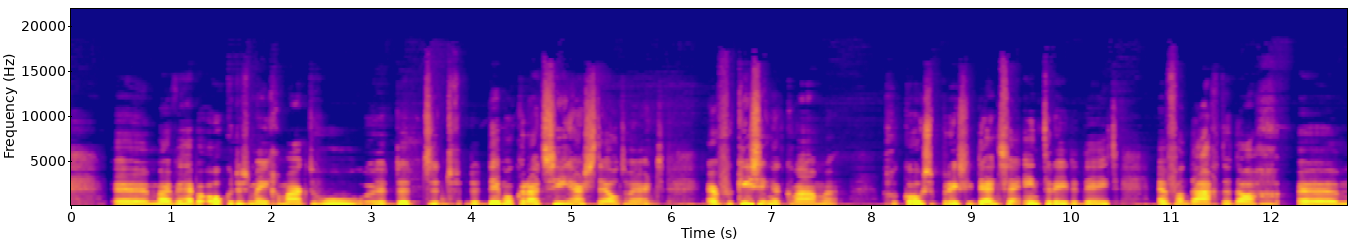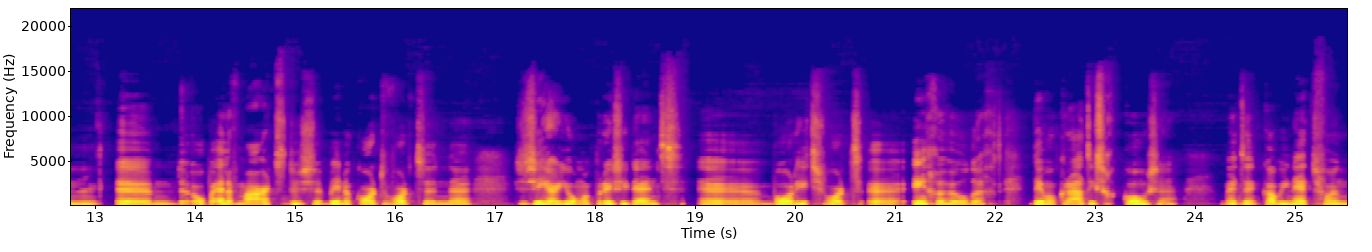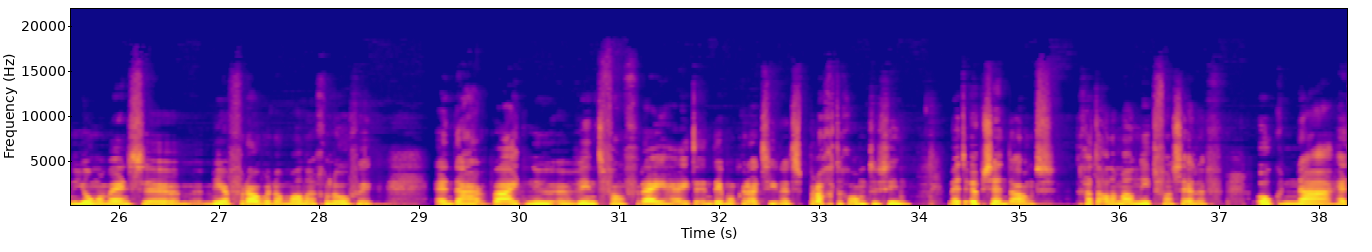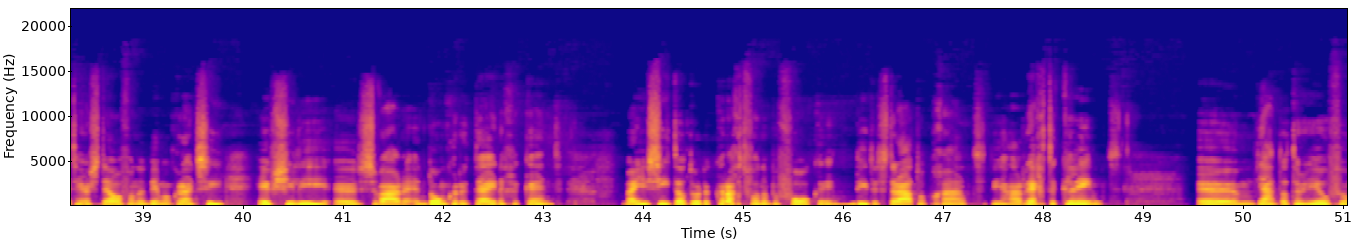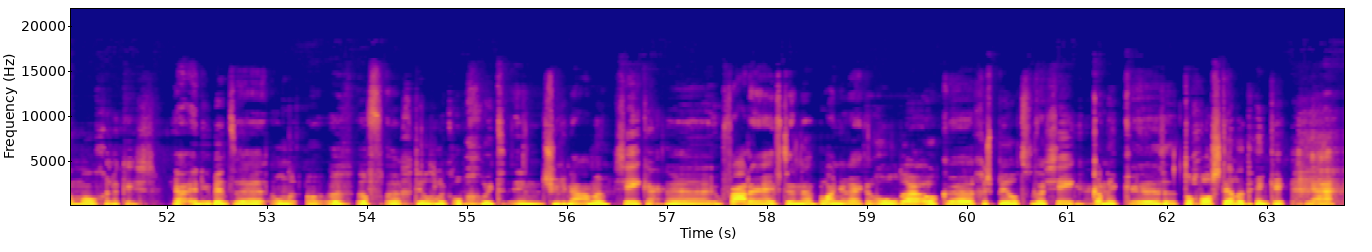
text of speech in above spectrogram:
Uh, maar we hebben ook dus meegemaakt hoe de, de, de, democratie hersteld werd. Er verkiezingen kwamen, gekozen president zijn intrede deed. En vandaag de dag, um, um, op 11 maart, dus binnenkort, wordt een zeer jonge president, Boric, wordt ingehuldigd, democratisch gekozen. Met een kabinet van jonge mensen, meer vrouwen dan mannen, geloof ik. En daar waait nu een wind van vrijheid en democratie. En het is prachtig om te zien. Met ups en downs. Het gaat allemaal niet vanzelf. Ook na het herstel van de democratie heeft Chili uh, zware en donkere tijden gekend. Maar je ziet dat door de kracht van de bevolking, die de straat op gaat, die haar rechten claimt, ehm, ja, dat er heel veel mogelijk is. Ja, en u bent eh, onder, eh, of, uh, gedeeltelijk opgegroeid in Suriname. Zeker. uw vader heeft een belangrijke rol daar ook gespeeld. Dat Zeker. kan ik toch wel stellen, denk ik. Ja.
